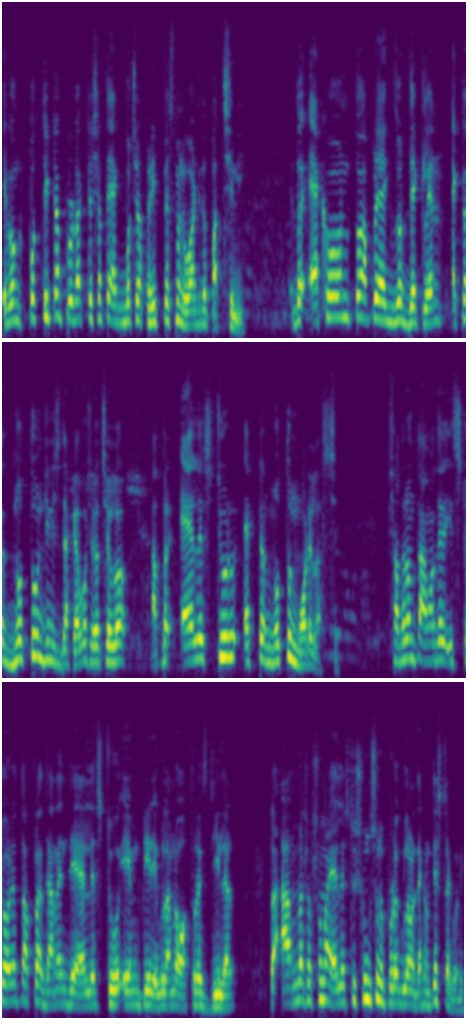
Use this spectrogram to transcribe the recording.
এবং প্রত্যেকটা প্রোডাক্টের সাথে এক বছর আপনি রিপ্লেসমেন্ট ওয়ারেন্টি তো পাচ্ছেনই। তো এখন তো আপনি একজোট দেখলেন, একটা নতুন জিনিস দেখাবো, সেটা হলো আপনার এল এস টুর একটা নতুন মডেল আসছে। সাধারণত আমাদের স্টোরে তো আপনারা জানেন যে এল এস টু এম টির এগুলো আমরা অথরাইজ ডিলার তো আমরা সবসময় এল এস টু সুন্দর সুন্দর প্রোডাক্টগুলো আমরা দেখানোর চেষ্টা করি।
